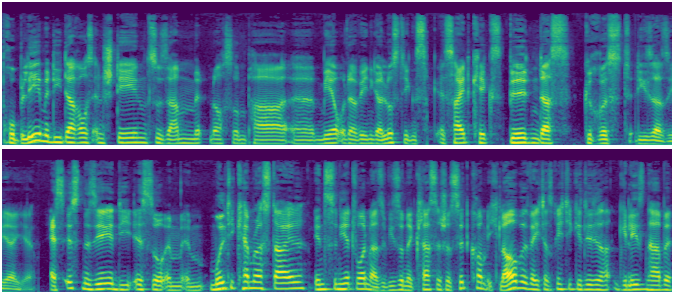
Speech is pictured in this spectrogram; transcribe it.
Probleme, die daraus entstehen, zusammen mit noch so ein paar äh, mehr oder weniger lustigen Sidekicks, bilden das Gerüst dieser Serie. Es ist eine Serie, die ist so im, im Multicamera-Style inszeniert worden, also wie so eine klassische Sitcom. Ich glaube, wenn ich das richtig gelesen habe,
